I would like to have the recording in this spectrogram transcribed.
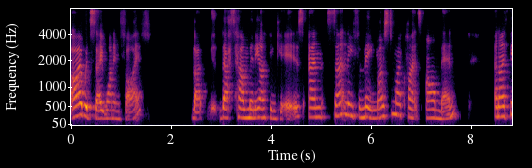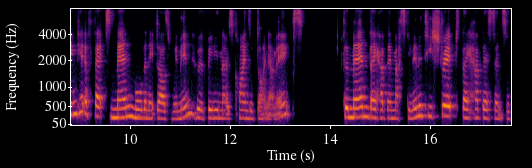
I would say one in five. Like, that's how many I think it is. And certainly for me, most of my clients are men. And I think it affects men more than it does women who have been in those kinds of dynamics for men, they have their masculinity stripped, they have their sense of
